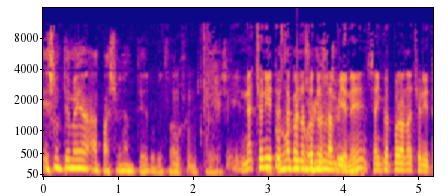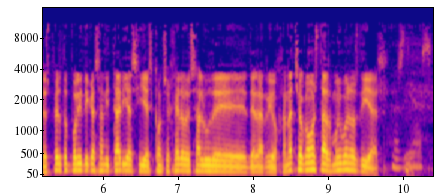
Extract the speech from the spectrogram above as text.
es un tema apasionante ¿eh? lo que trabajan ustedes. Eh, Nacho Nieto está con nosotros también, ¿eh? Se ha incorporado Nacho Nieto, experto en políticas sanitarias y es consejero de salud de, La Rioja. Nacho, ¿cómo estás? Muy buenos días. Buenos días.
